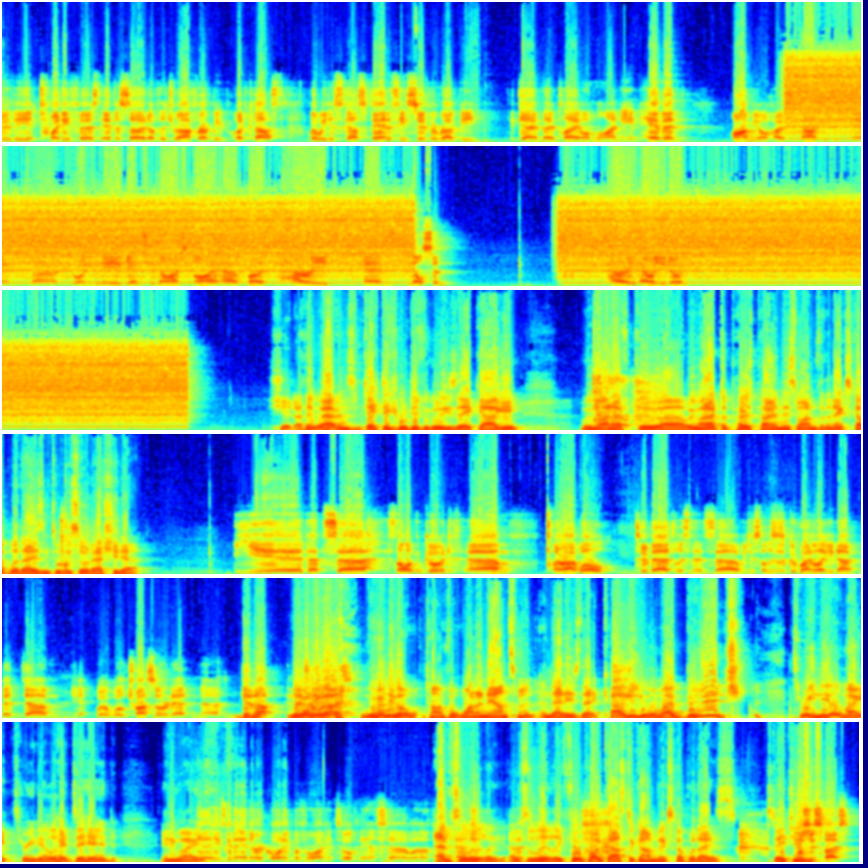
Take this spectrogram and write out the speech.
to the 21st episode of the Draft Rugby podcast, where we discuss fantasy super rugby, the game they play online in heaven. I'm your host, Cargie, and uh, joining me again tonight, I have both Harry and Nelson. Harry, how are you doing? Shit, I think we're having some technical difficulties there, Cargie. We might have to uh, we might have to postpone this one for the next couple of days until we sort our shit out. Yeah, that's uh, it's not looking good. Um, all right, well, too bad, listeners. Uh, we just thought this is a good way to let you know, but um, yeah, we'll, we'll try to sort it out and uh, get it up. We've only got we've only got time for one announcement, and that is that Cargie, you were my bitch. Three 0 mate. Three 0 head to head. Anyway. Yeah, he's going to end the recording before I can talk now. So uh, absolutely, absolutely. Full podcast to come next couple of days. Stay tuned. Watch his face.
